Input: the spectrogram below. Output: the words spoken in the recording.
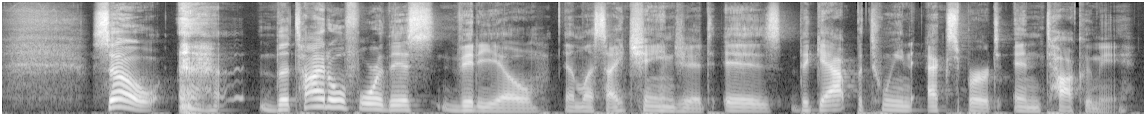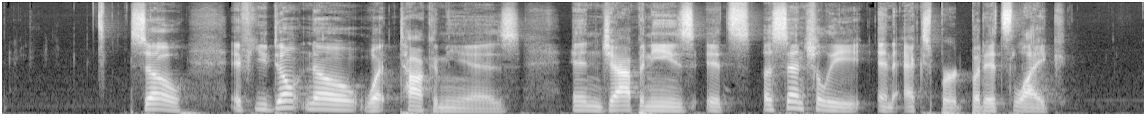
So, the title for this video, unless I change it, is The Gap Between Expert and Takumi. So, if you don't know what Takumi is, in Japanese, it's essentially an expert, but it's like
